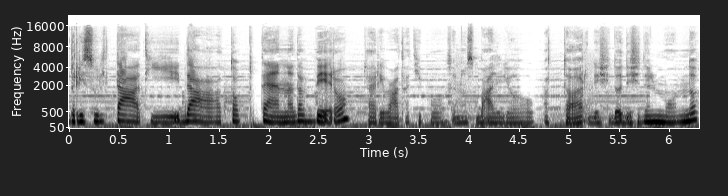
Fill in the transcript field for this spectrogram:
risultati da top 10 davvero, è arrivata tipo se non sbaglio 14-12 del mondo,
